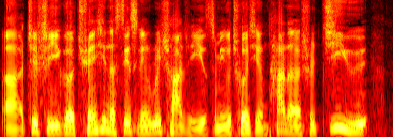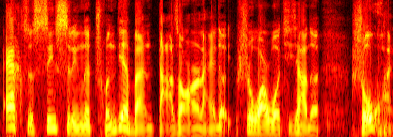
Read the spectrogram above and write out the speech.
呃，这是一个全新的 C40 Recharge 一这么一个车型，它呢是基于 X C 四零的纯电版打造而来的，是沃尔沃旗下的首款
